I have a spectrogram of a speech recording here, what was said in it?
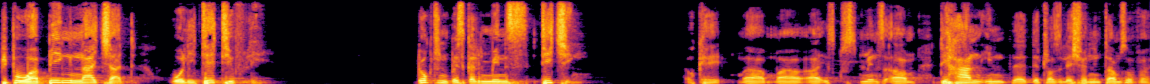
People were being nurtured qualitatively. Doctrine basically means teaching. Okay, um, uh, uh, it means um, dihan in the, the, translation in terms of uh,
